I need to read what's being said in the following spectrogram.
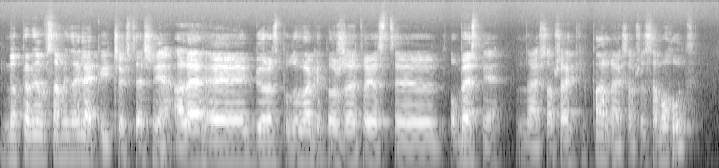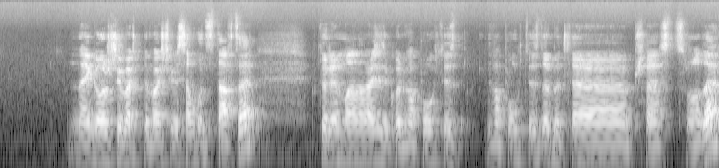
No pewnie w samej najlepiej, czy czy nie, ale e, biorąc pod uwagę to, że to jest e, obecnie najsłabsza ekipa, najsłabszy samochód, najgorszy właściwie samochód w stawce, który ma na razie tylko dwa punkty, dwa punkty zdobyte przez Tsunodę.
